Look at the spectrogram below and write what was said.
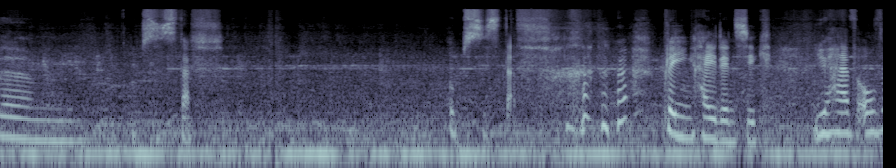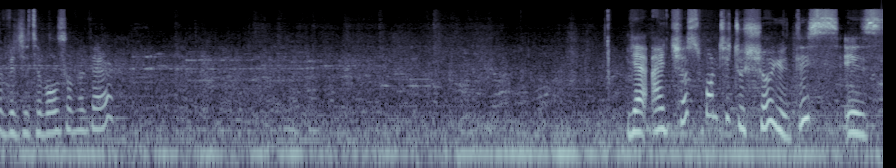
the um, stuff. Oops stuff. Playing hide and seek. You have all the vegetables over there yeah i just wanted to show you this is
